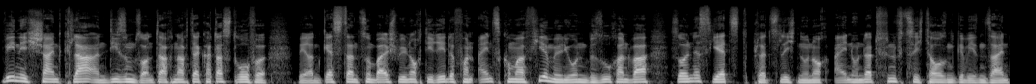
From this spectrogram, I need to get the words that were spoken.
Wenig scheint klar an diesem Sonntag nach der Katastrophe. Während gestern zum Beispiel noch die Rede von 1,4 Millionen Besuchern war, sollen es jetzt plötzlich nur noch 150.000 gewesen sein.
